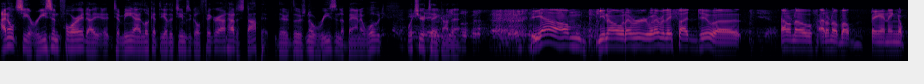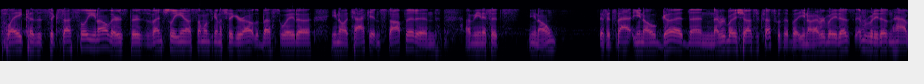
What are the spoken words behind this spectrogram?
I don't see a reason for it. I, to me, I look at the other teams and go, figure out how to stop it. There, there's no reason to ban it. What would, what's your take on that? Yeah, um, you know, whatever, whatever they decide to do. Uh, I don't know. I don't know about banning a play because it's successful. You know, there's there's eventually you know someone's going to figure out the best way to you know attack it and stop it. And I mean, if it's you know if it's that you know good, then everybody should have success with it. But you know, everybody does. Everybody doesn't have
